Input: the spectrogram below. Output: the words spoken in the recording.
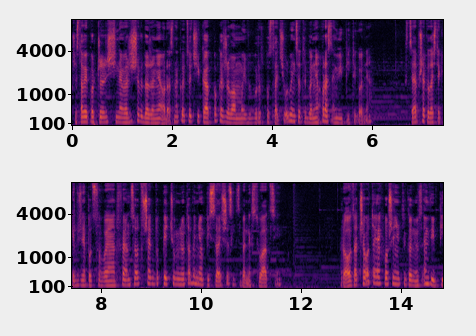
Przedstawię po części najważniejsze wydarzenia oraz na końcu odcinka pokażę Wam mój wybór z postaci ulubieńca tygodnia oraz MVP tygodnia. Chcę przekazać takie luźne podsumowania trwające od 3 do 5 minut, aby nie opisywać wszystkich zbędnych sytuacji. Raw zaczęło tak jak w poprzednim tygodniu z MVP,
